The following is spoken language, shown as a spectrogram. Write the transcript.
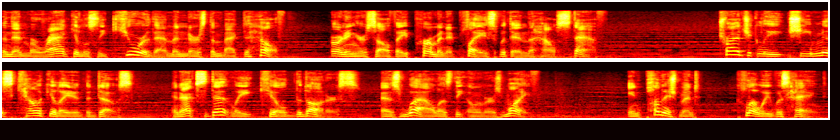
and then miraculously cure them and nurse them back to health, earning herself a permanent place within the house staff. Tragically, she miscalculated the dose and accidentally killed the daughters, as well as the owner's wife. In punishment, Chloe was hanged.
